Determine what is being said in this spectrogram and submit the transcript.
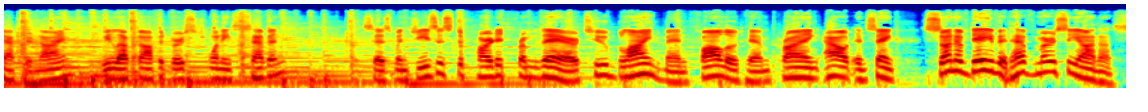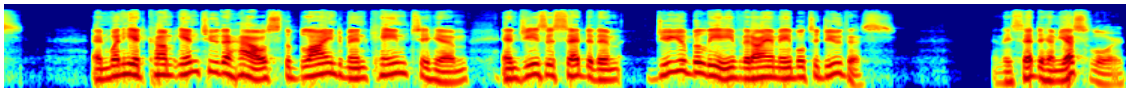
Chapter 9. We left off at verse 27. It says, When Jesus departed from there, two blind men followed him, crying out and saying, Son of David, have mercy on us. And when he had come into the house, the blind men came to him, and Jesus said to them, Do you believe that I am able to do this? And they said to him, Yes, Lord.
